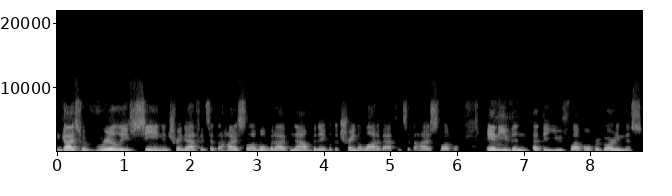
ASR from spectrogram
and guys who have really seen and trained athletes at the highest level but i've now been able to train a lot of athletes at the highest level and even at the youth level regarding this.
